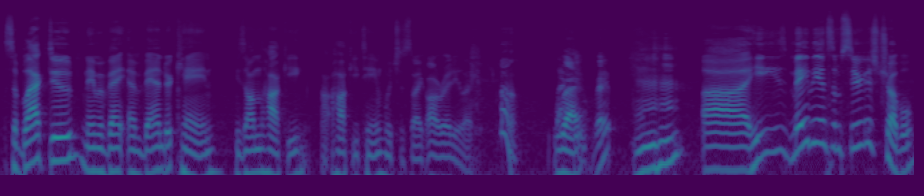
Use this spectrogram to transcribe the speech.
it's a black dude named Evan- Evander Kane. He's on the hockey uh, hockey team, which is like already like, huh, Right. dude, right? Mm-hmm. Uh, he's maybe in some serious trouble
